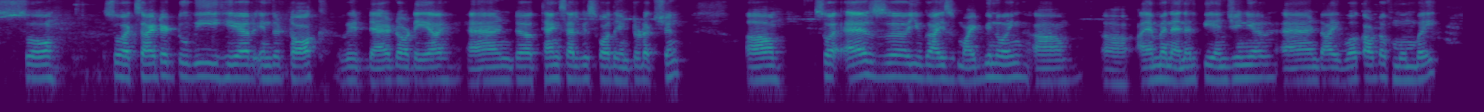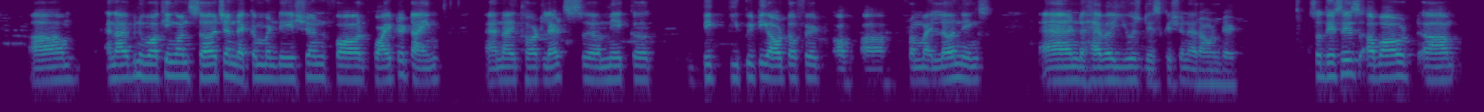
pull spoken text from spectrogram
So, so excited to be here in the talk with dair.ai and uh, thanks Elvis for the introduction. Um, so as uh, you guys might be knowing, um, uh, I am an NLP engineer and I work out of Mumbai. Um, and I've been working on search and recommendation for quite a time. And I thought let's uh, make a big PPT out of it of, uh, from my learnings and have a huge discussion around it. So this is about um,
